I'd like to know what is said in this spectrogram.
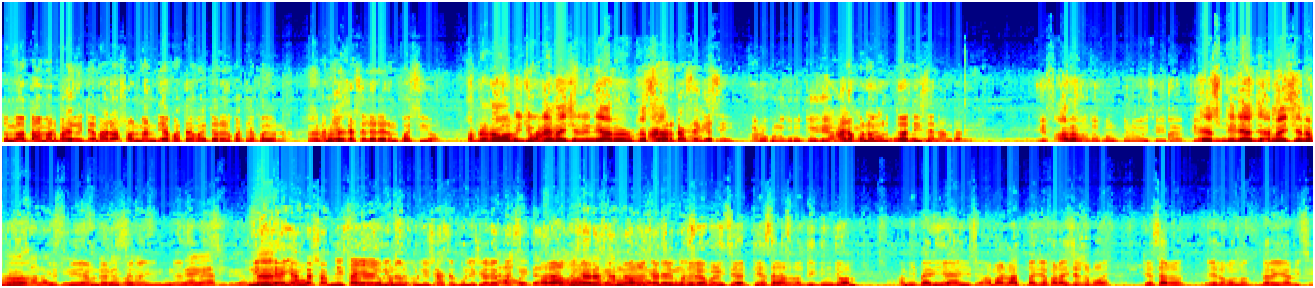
তুমিও তো আমার বাড়ি হইতে পারো সম্মান দিয়া কথা কই তোর কথা কইও না। আমি তারপরে? একটা ছেলের এরকম কইছিও। আপনারা অভিযোগ জানাইছিলেন আর কাছে? আর কাছে গেছি। আরও কোনো গুরুত্ব দিছে না আমরারে। আরও ফোন করা হয়েছে এটা কেউ এসপি রে জানাইছেন আপনারা? আসলো দুই তিনজন। আমি বাইরে আইছে আমার লাত মারিয়া ফেলাইছে সময় টিএসআর এরকম দাঁড়াইয়া রইছে।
